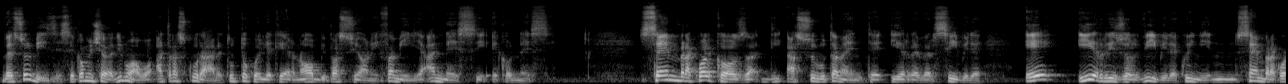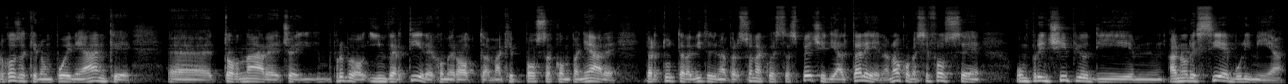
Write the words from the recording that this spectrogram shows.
verso il business e comincerà di nuovo a trascurare tutto quelle che erano hobby, passioni, famiglia, annessi e connessi. Sembra qualcosa di assolutamente irreversibile e irrisolvibile, quindi sembra qualcosa che non puoi neanche eh, tornare, cioè proprio invertire come rotta, ma che possa accompagnare per tutta la vita di una persona questa specie di altalena, no? come se fosse un principio di mh, anoressia e bulimia,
